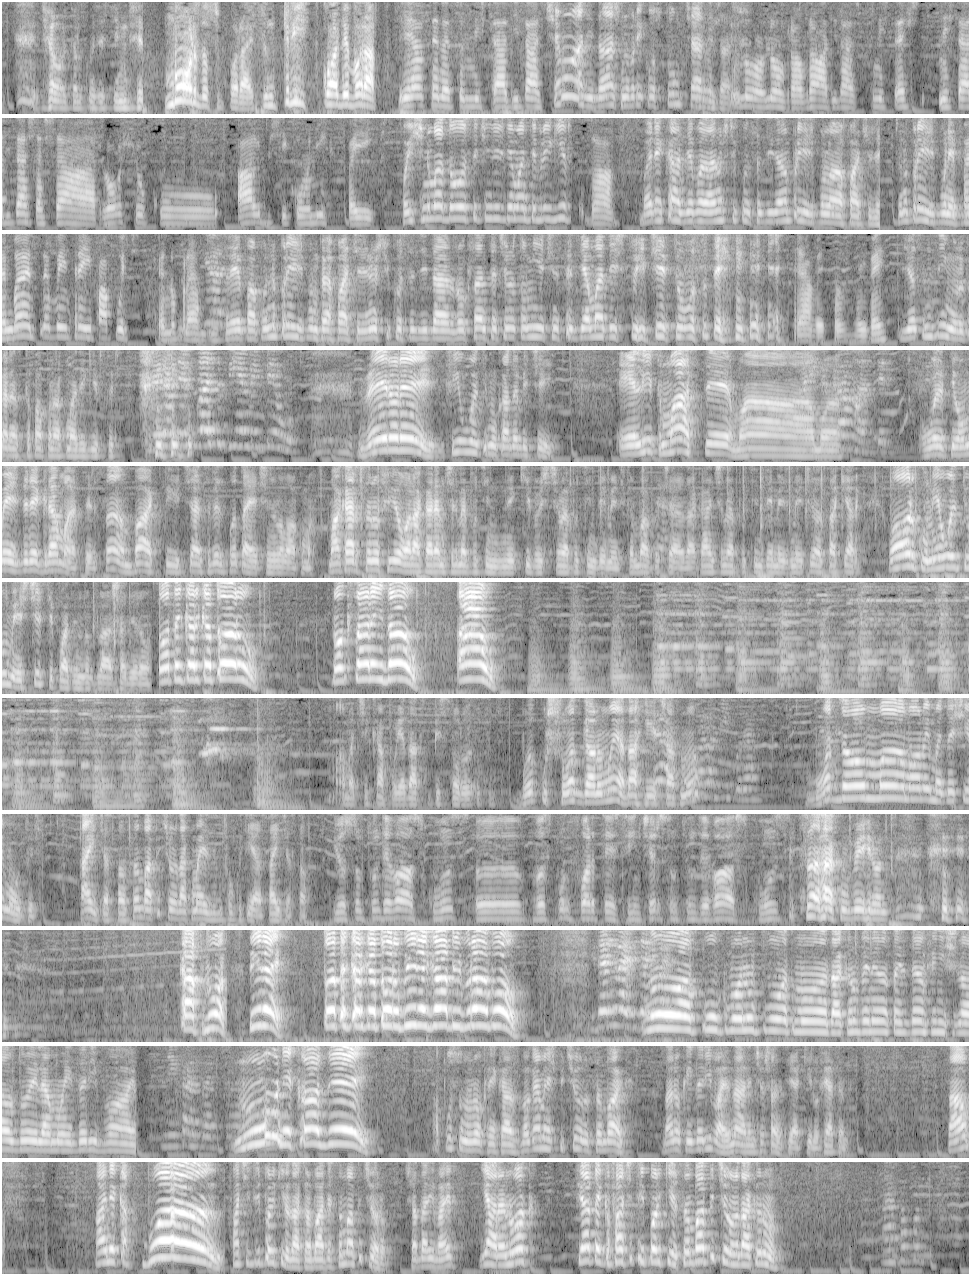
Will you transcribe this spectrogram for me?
Ia uite-l cum se simte. Mor de supărare, sunt trist cu adevărat. Ia uite sunt niște Adidas. Ce mă, Adidas? Nu vrei costum? Ce Adidas? Nu, nu vreau, vreau Adidas. Niște, niște Adidas așa roșu cu alb și cu un X pe ei. Păi și numai 250 de diamante vrei gift? Da. Bă, de caze, bă, dar nu știu cum să zic, dar nu prea ești bun la afacere. Tu nu prea ești bune Păi pe... bă, îmi trebuie în trei papuci, că nu prea am. Îți trebuie papu, nu prea ești bun pe afacere, nu știu cum să zic, dar Roxan ți-a cerut 1500 de diamante și tu îi ceri tu 100. Ia vezi, îi vezi? Eu sunt singurul care am scăpat până acum de gifturi. Veyron e să fie MVP-ul. Veirone, fii ultimul ca de obicei. Elite Master, Hai, mamă. Grandmaster. Ultimul meci direct Grandmaster, să-mi bag pe cea, să vezi bătaie cine luăm acum. Măcar să nu fiu eu ăla care am cel mai puțin kill și cel mai puțin damage, când bag pe cea, dacă am cel mai puțin damage meciul ăsta chiar. Bă, oricum, e ultimul meci, ce se poate întâmpla așa de rău? Tot încărcătorul! Roxane îi dau! Au! Mamă, ce capul i-a dat cu pistolul. Bă, cu shotgun-ul mă i-a dat headshot, mă? Ăla micul, da. Bă, dă mama lui, mai dă și emoturi. Aici stau, să-mi bat piciorul dacă mai ies de după cutia asta, aici stau. Eu sunt undeva ascuns, uh, vă spun foarte sincer, sunt undeva ascuns. Săracul Veyron. Cap, nu! Bine! Tot încărcătorul, bine Gabi, bravo! Îi dai revive, îi dai Nu apuc, mă, nu pot, mă. Dacă nu venea ăsta, îi dădeam finish la al doilea, mă, îi dă revive. revive. Necaz la ce. Nu, necaze! A pus unul loc necaz, băga mi și piciorul să-mi bag. Dar nu, că-i dă revive, n-are nicio șansă să ia kill fii atent. Sau? Hai neca, bă! Face triple kill dacă îl bate, să-mi bat piciorul. Și-a dat revive. Iară knock. Fii atent că face triple kill, să-mi bat piciorul dacă nu. Am făcut.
